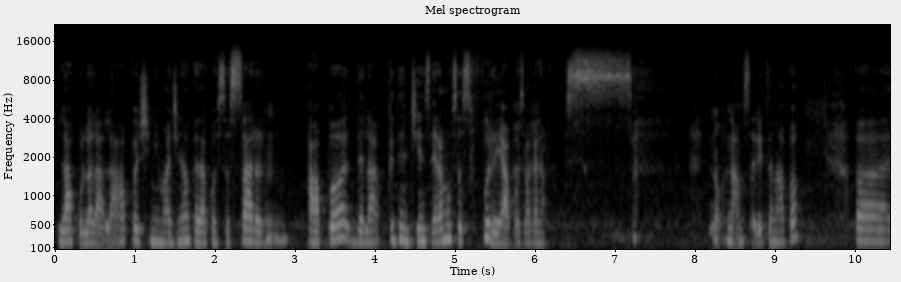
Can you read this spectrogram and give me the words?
lacul ăla la apă și mi imaginam că dacă o să sar în apă, de la cât de încins eram, o să sfârâie apă, o să fac așa... pss. Nu, n-am sărit în apă. Uh,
